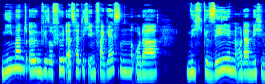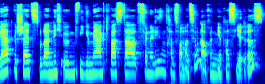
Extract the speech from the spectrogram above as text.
niemand irgendwie so fühlt, als hätte ich ihn vergessen oder nicht gesehen oder nicht wertgeschätzt oder nicht irgendwie gemerkt, was da für eine Riesentransformation auch in mir passiert ist,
